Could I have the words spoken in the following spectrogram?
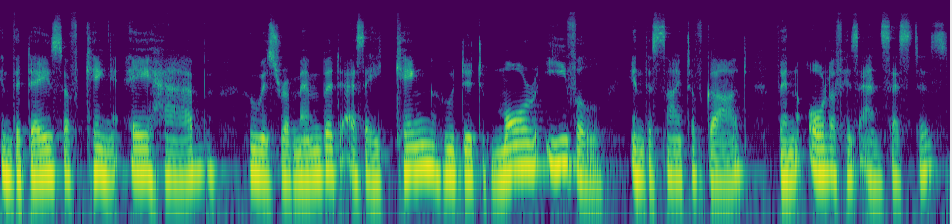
in the days of King Ahab, who is remembered as a king who did more evil in the sight of God than all of his ancestors.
